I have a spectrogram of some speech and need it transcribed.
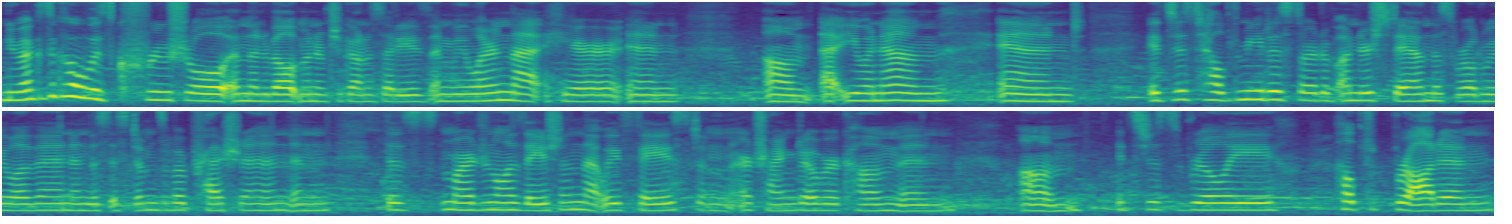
New Mexico was crucial in the development of Chicano studies, and we learned that here in um, at UNM, and it just helped me to sort of understand this world we live in and the systems of oppression and this marginalization that we've faced and are trying to overcome. And um, it's just really helped broaden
